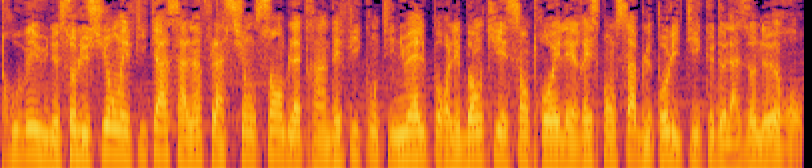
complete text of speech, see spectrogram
Trouver une solution efficace à l'inflation semble être un défi continuel pour les banquiers centraux et les responsables politiques de la zone euro.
